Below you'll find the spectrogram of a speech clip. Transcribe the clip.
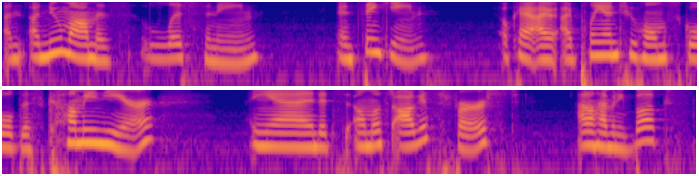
a, a new mom is listening and thinking, okay, I, I plan to homeschool this coming year, and it's almost August 1st. I don't have any books.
